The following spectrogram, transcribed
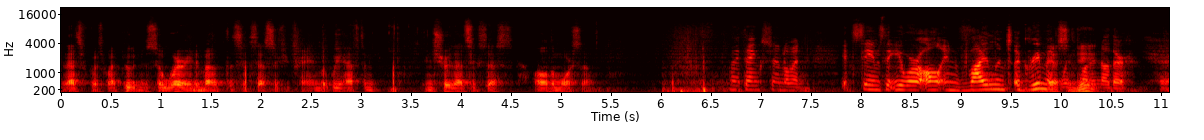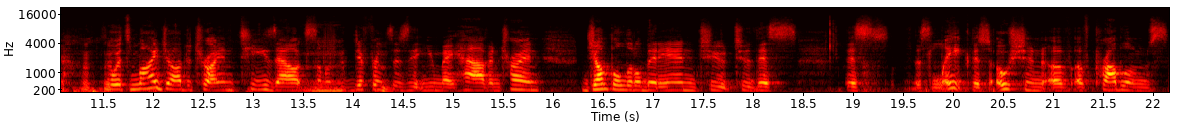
And that's, of course, why Putin is so worried about the success of Ukraine, but we have to ensure that success all the more so. My thanks, gentlemen. It seems that you are all in violent agreement yes, with indeed. one another. So it's my job to try and tease out some of the differences that you may have and try and jump a little bit into to this this this lake, this ocean of, of problems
